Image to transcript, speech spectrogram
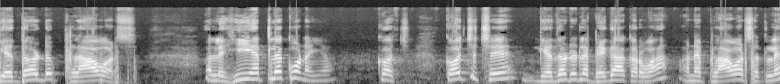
ગેધર્ડ ફ્લાવર્સ એટલે હી એટલે કોણ અહીંયા? કચ્છ. કચ્છ છે ગેધર્ડ એટલે ભેગા કરવા અને ફ્લાવર્સ એટલે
